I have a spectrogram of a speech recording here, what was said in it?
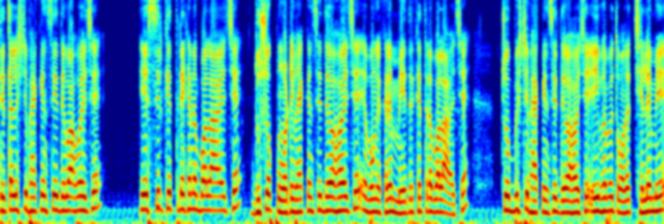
তেতাল্লিশটি ভ্যাকেন্সি দেওয়া হয়েছে। এসসির ক্ষেত্রে এখানে বলা হয়েছে, দুশো পনেরোটি ভ্যাকেন্সি দেওয়া হয়েছে এবং এখানে মেয়েদের ক্ষেত্রে বলা হয়েছে। চব্বিশটি ভ্যাকেন্সি দেওয়া হয়েছে। এইভাবে তোমাদের ছেলে মেয়ে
